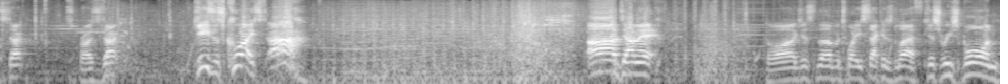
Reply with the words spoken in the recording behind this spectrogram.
Surprise attack. Surprise attack. Jesus Christ! Ah! Ah, damn it! Come on, just another 20 seconds left. Just respawn.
